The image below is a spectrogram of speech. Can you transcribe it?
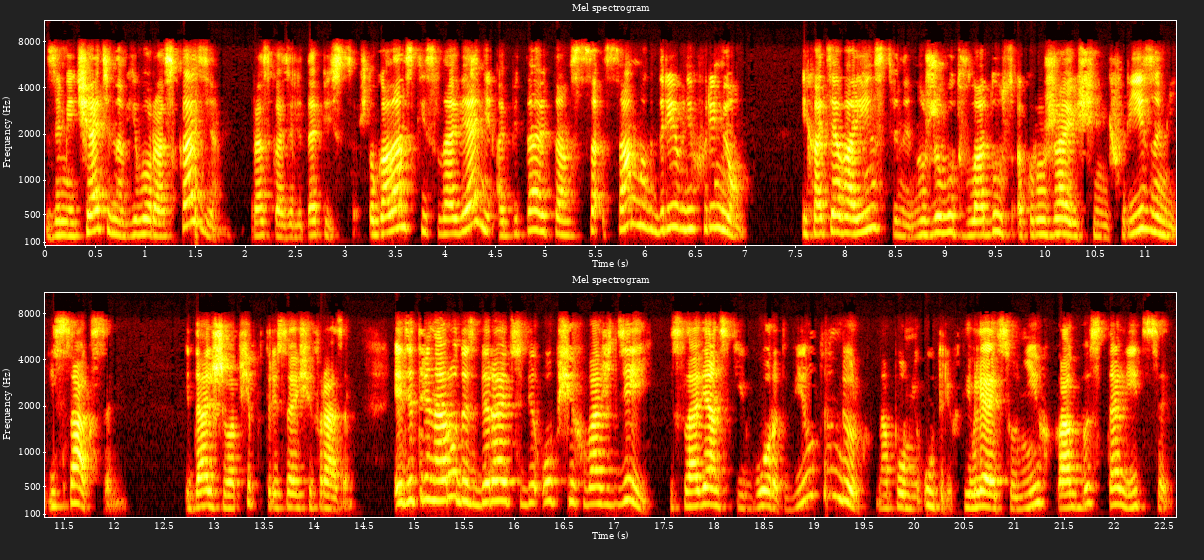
Замечательно в его рассказе, рассказе летописца, что голландские славяне обитают там с самых древних времен, и хотя воинственны, но живут в ладу с окружающими фризами и саксами. И дальше вообще потрясающая фраза. Эти три народа избирают себе общих вождей, славянский город Вилтенбюрг, напомню, Утрехт, является у них как бы столицей.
